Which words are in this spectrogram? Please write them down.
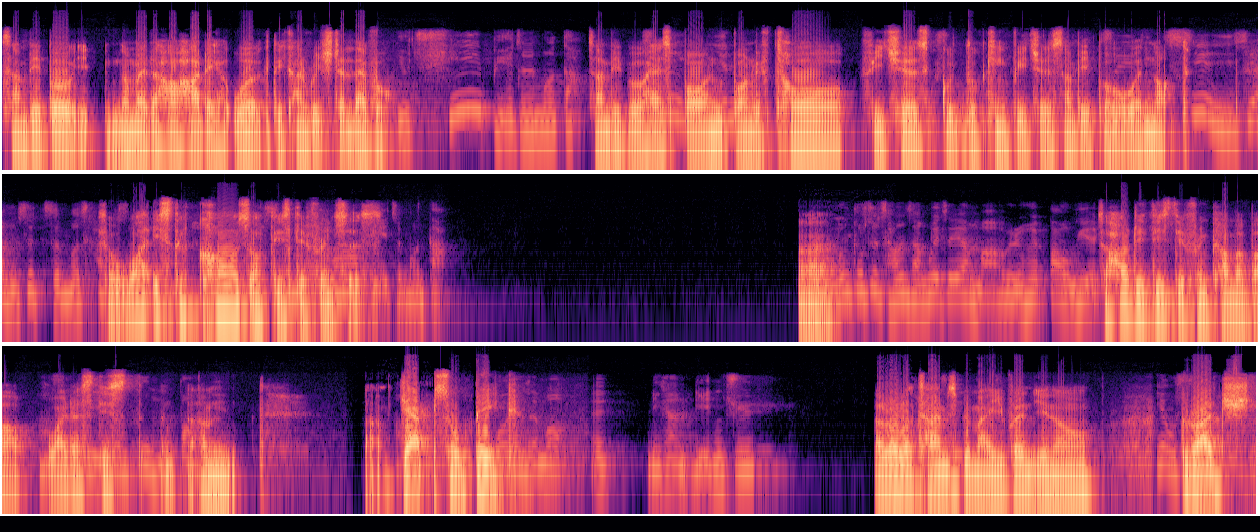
Some people, no matter how hard they work, they can't reach that level. 有区别这么大。 Some people has born born with tall features, good-looking features. Some people were not. 现象是怎么产 So 生的 what is the cause of these differences? Uh, so how did these different come about? Why does this um, uh, gap so big? A lot of times we might even, you know, grudge,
